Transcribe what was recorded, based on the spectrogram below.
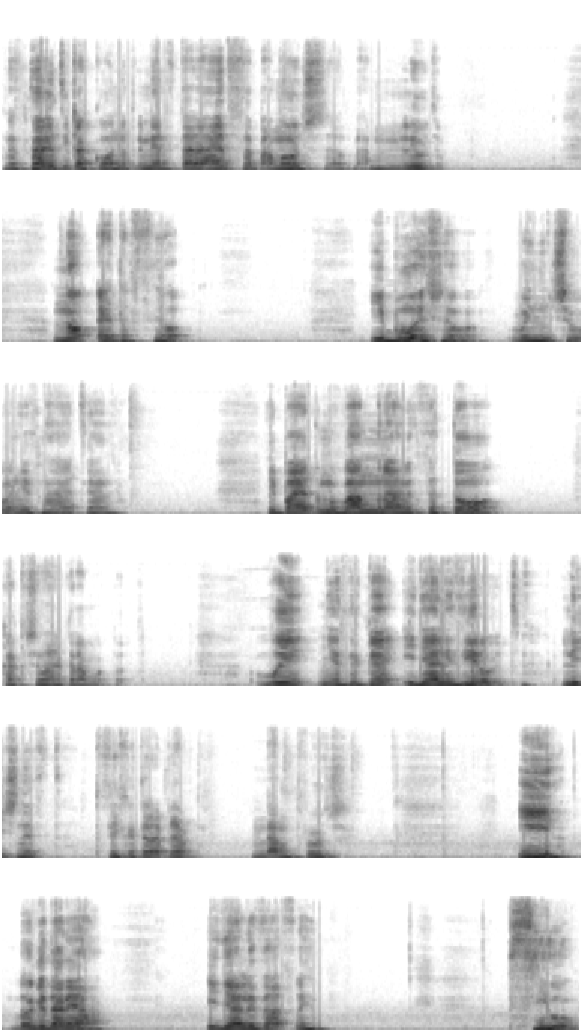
Вы знаете, как он, например, старается помочь там, людям. Но это все. И большего вы ничего не знаете о нем. И поэтому вам нравится то, как человек работает. Вы несколько идеализируете личность психотерапевта в данном случае. И благодаря идеализации, в силу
